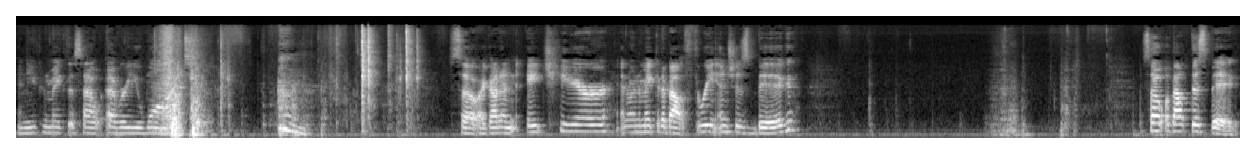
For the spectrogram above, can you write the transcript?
And you can make this however you want. so I got an H here, and I'm going to make it about three inches big. So about this big.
